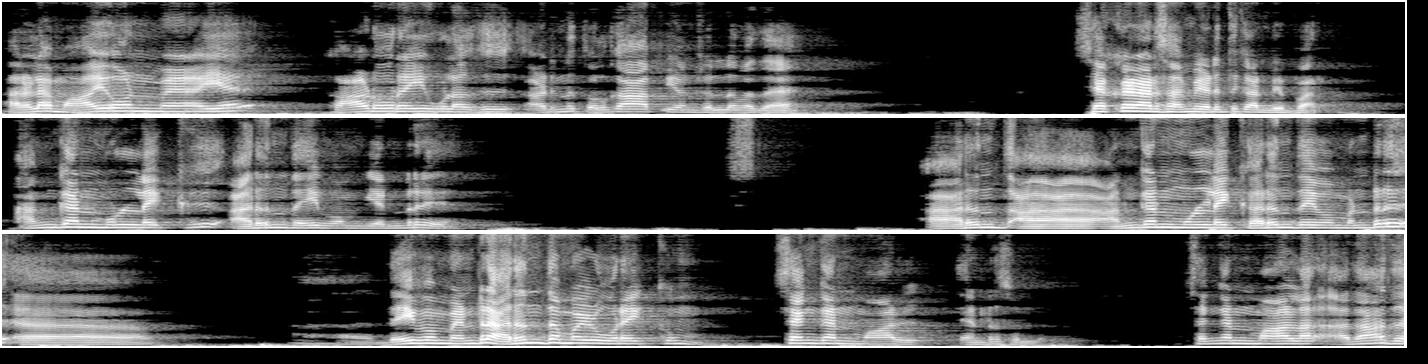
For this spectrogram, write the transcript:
அதனால் மாயோன்மேய காடுரை உலகு அப்படின்னு தொல்காப்பியம் சொல்லுவதை செக்கடார் சாமி எடுத்து காண்பிப்பார். அங்கன் முல்லைக்கு அருந்தெய்வம் என்று அருந்த அ- அங்கன் முல்லைக்கு அருந்தெய்வம் என்று தெய்வம் என்று அருந்தமிழ் உரைக்கும் செங்கன்மால் என்று சொல்லும் அதான் அதாவது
